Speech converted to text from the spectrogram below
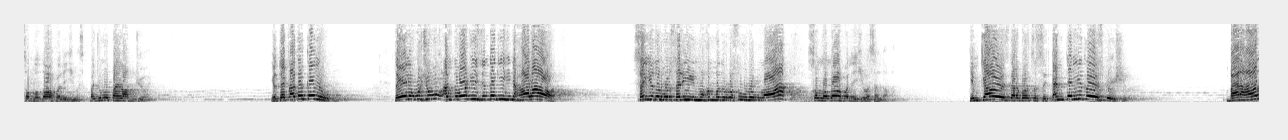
صلی اللہ علیہ وسلم. بجمو پیغام چو یل تہ قدر کرو تو یل وچھو ازدواجی زندگی ہند حالات. سید المرسلین محمد الرسول اللہ صلی اللہ علیہ وسلم. تم کیا اس گربس ست کم طریقہ اس پیش بہرحال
